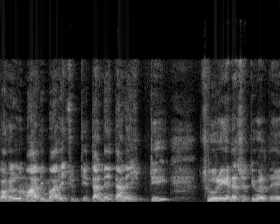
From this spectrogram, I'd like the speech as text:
பகல்னு மாறி மாறி சுற்றி தன்னை தானே சுற்றி சூரியனை சுற்றி வருது.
